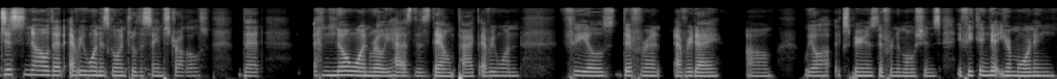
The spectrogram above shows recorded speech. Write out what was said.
just know that everyone is going through the same struggles that no one really has this down packed. Everyone feels different every day. Um, we all experience different emotions. If you can get your morning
